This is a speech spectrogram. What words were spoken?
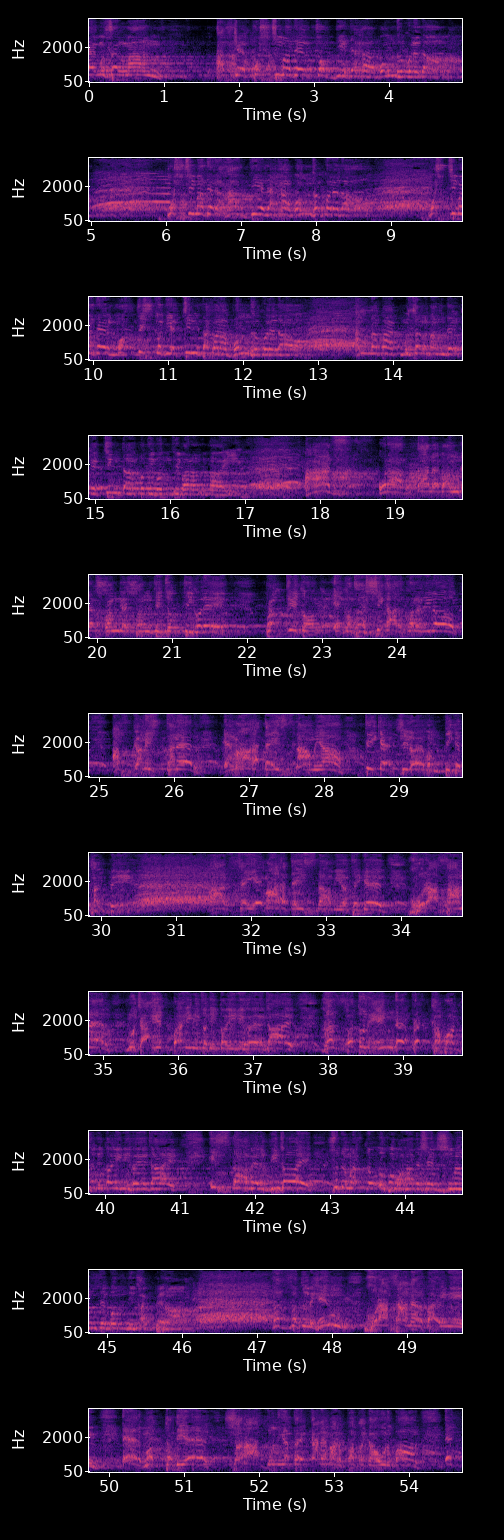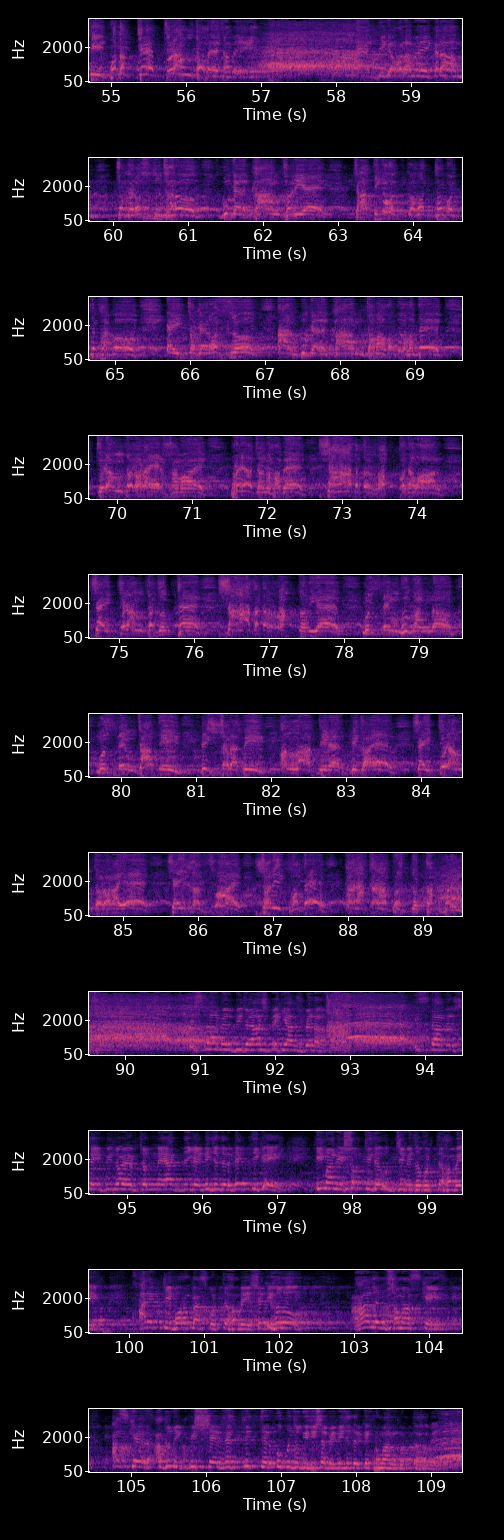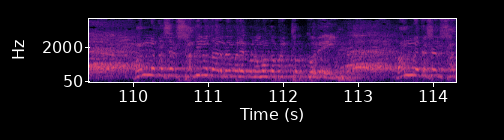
হে মুসলমান। আজকে পশ্চিমাদের চোখ দিয়ে দেখা বন্ধ করে দাও। পশ্চিমাদের হাত দিয়ে লেখা বন্ধ করে দাও। পশ্চিমাদের মস্তিষ্ক দিয়ে চিন্তা করা বন্ধ করে দাও। আল্লাহ পাক মুসলমানদেরকে চিন্তার প্রতিবন্ধী বানান নাই। আজ ওরা তালেবানদের সঙ্গে শান্তি চুক্তি করে প্রকৃত একথা স্বীকার করে নিল। আফগানিস্তানের এমারাতে ইসলামিয়া টিকে ছিল এবং টিকে থাকবে। আর সেই ইমারতে ইসলামিয়া থেকে খুরাসানের মুজাহিদ বাহিনী যদি তৈরি হয়ে যায়, গজওয়াতুল হিন্দের প্রেক্ষাপট যদি তৈরি হয়ে যায়, ইসলামের বিজয় শুধুমাত্র উপমহাদেশের সীমান্তে বন্দী থাকবে না। গজওয়াতুল হিন্দ খুরাসানের বাহিনী, এর মধ্য দিয়ে সারা দুনিয়াতে কালেমার পতাকা উড়বার একটি পদক্ষেপ ঘাম জাতিকে ঐক্যবদ্ধ করতে থাকো। এই চোখের অস্ত্র আর বুকের ঘাম জমা হতে হতে চূড়ান্ত লড়াইয়ের সময় প্রয়োজন হবে শাহাদাতের রক্ত দেওয়ার। সেই চূড়ান্ত যুদ্ধে শাহাদাতের রক্ত দিয়ে মুসলিম ভূখণ্ড, মুসলিম জাতি বিশ্বব্যাপী আল্লাহ দিনের বিজয়ের সেই চূড়ান্ত লড়াইয়ে সেই গজওয়ায় শরীক হতে কারা কারা প্রস্তুত থাকবে ইসলামের বিজয় আসবে কি আসবে না? ইসলামের সেই বিজয়ের জন্য একদিকে নিজেদের ব্যক্তিকে ইমানি শক্তিতে উজ্জীবিত করতে হবে, আরেকটি বড় কাজ করতে হবে, সেটি হলো আলেম সমাজকে আজকের আধুনিক বিশ্বের নেতৃত্বের উপযোগী হিসেবে নিজেদেরকে প্রমাণ করতে হবে। বাংলাদেশের স্বাধীনতার ব্যাপারে কোনো মত পার্থক্য নেই। বাংলাদেশের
